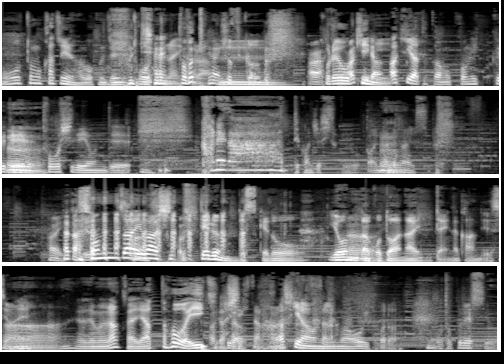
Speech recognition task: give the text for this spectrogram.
大友克洋は僕全然通ってないか 通ってならちょっとうこれを機にアキラとかもコミックでうん、投資で読んで、金だーって感じでしたけど、あれないです。はい。なんか存在は知ってるんですけど、読んだことはないみたいな感じですよね。いやでもなんかやった方がいい気がしてきたな、ア話キラの人間多いから、お得ですよ。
